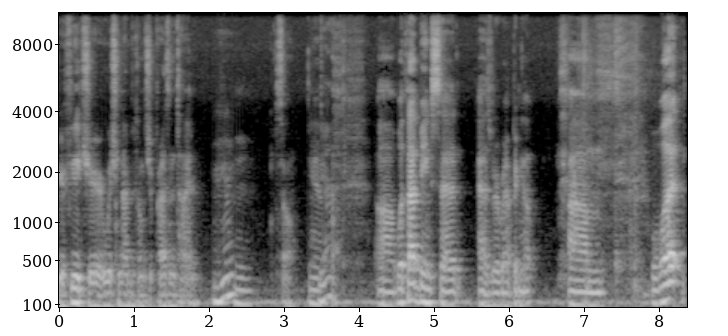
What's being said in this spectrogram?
your future, which now becomes your present time. Mhm. Mm. So Yeah. Yeah. Uh, with that being said, as we're wrapping up, um, what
